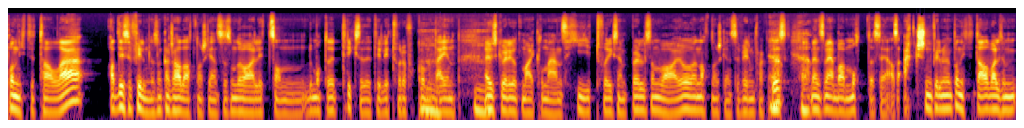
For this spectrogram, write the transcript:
på 90-tallet at disse filmene som kanskje hadde 18-årsgrense, som det var litt sånn Du måtte trikse det til litt for å få Mm. kommet deg inn. Jeg husker veldig godt Michael Manns Heat, for eksempel, som var jo en 18-årsgrensefilm, faktisk, Ja, ja. men som jeg bare måtte se. Altså Actionfilmen på 90-tallet liksom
